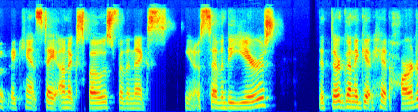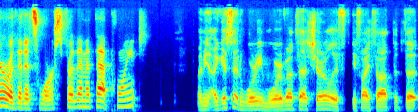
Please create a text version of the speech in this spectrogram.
if they can't stay unexposed for the next you know 70 years that they're going to get hit harder or that it's worse for them at that point I mean, I guess I'd worry more about that, Sharyl, if, if I thought that the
